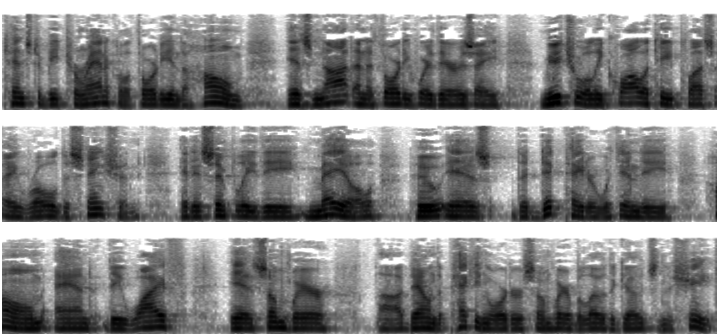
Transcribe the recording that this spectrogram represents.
tends to be tyrannical. Authority in the home is not an authority where there is a mutual equality plus a role distinction. It is simply the male who is the dictator within the home, and the wife is somewhere uh, down the pecking order, somewhere below the goats and the sheep.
